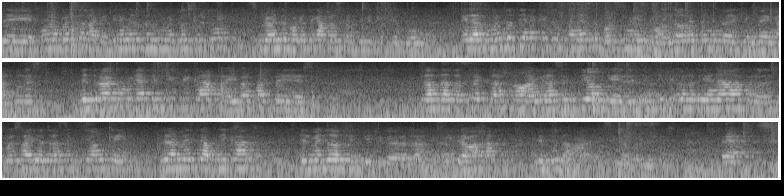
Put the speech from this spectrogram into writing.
de una persona que tiene menos conocimientos que tú simplemente porque tenga menos conocimientos que tú. El argumento tiene que sostenerse por sí mismo, no dependiendo de quién venga. Entonces, dentro de la comunidad científica hay bastantes trazas de sectas, ¿no? Hay una sección que de científico no tiene nada, pero después hay otra sección que realmente aplican el método científico de verdad y trabajan de puta madre, si me permites. Gracias.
